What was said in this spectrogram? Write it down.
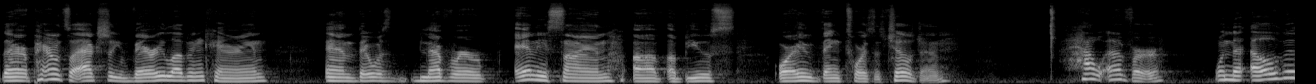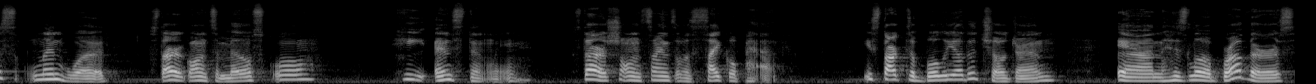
Their parents were actually very loving, caring, and there was never any sign of abuse or anything towards the children. However, when the eldest Linwood started going to middle school, he instantly started showing signs of a psychopath. He started to bully other children, and his little brothers,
